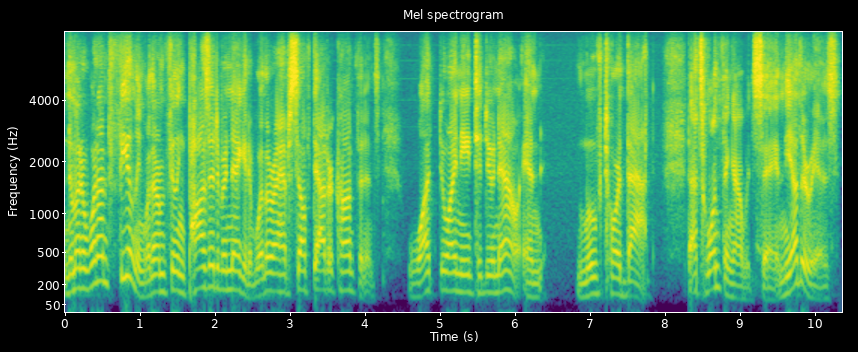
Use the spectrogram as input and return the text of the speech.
No matter what I'm feeling, whether I'm feeling positive or negative, whether I have self doubt or confidence, what do I need to do now? And move toward that. That's one thing I would say. And the other is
